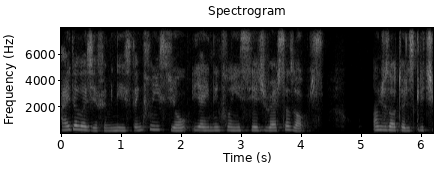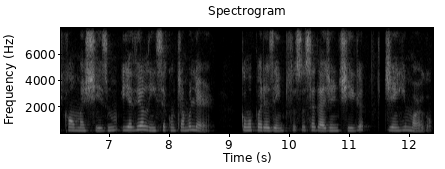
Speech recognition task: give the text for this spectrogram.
A ideologia feminista influenciou e ainda influencia diversas obras. onde os autores criticam o machismo e a violência contra a mulher, como por exemplo Sociedade Antiga, de Henry Morgan.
